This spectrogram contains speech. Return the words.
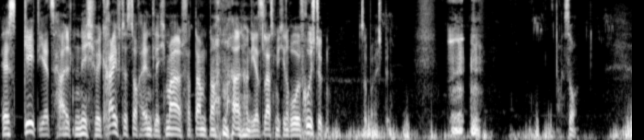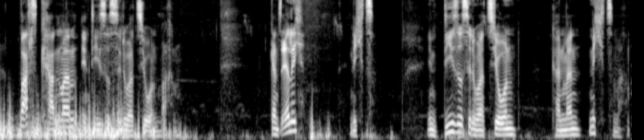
es geht jetzt halt nicht, begreift es doch endlich mal, verdammt nochmal, und jetzt lass mich in Ruhe frühstücken, zum Beispiel. So, was kann man in dieser Situation machen? Ganz ehrlich, nichts. In dieser Situation kann man nichts machen.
